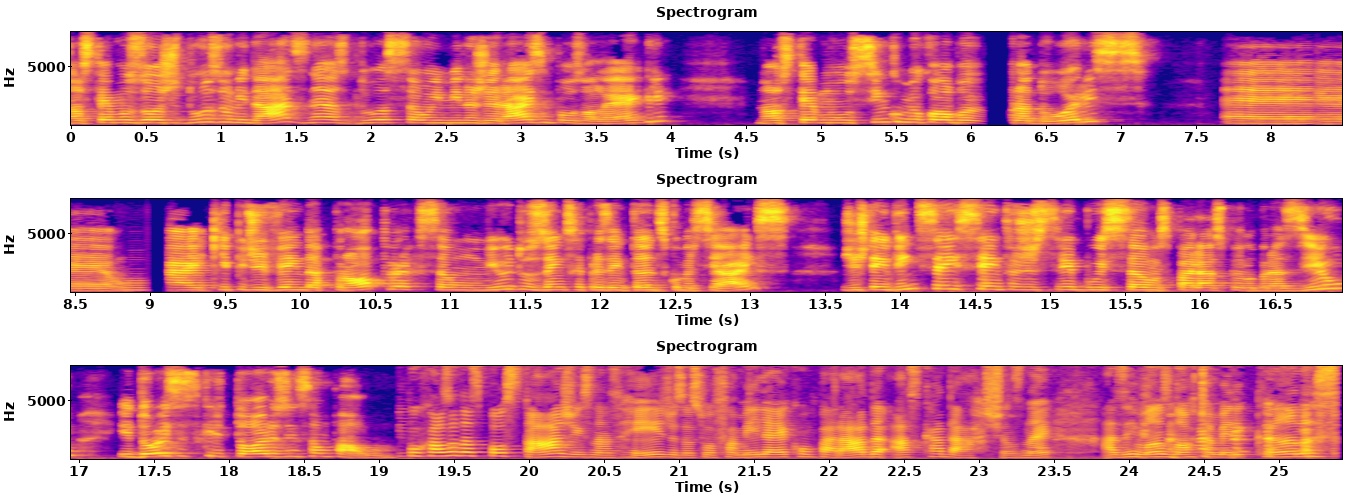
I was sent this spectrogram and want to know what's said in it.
Nós temos hoje duas unidades, né? As duas são em Minas Gerais, em Pouso Alegre. Nós temos 5 mil colaboradores, é, uma equipe de venda própria, que são 1.200 representantes comerciais. A gente tem 26 centros de distribuição espalhados pelo Brasil e dois escritórios em São Paulo. Por causa das postagens nas redes, a sua família é comparada às Kardashians, né? As irmãs norte-americanas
